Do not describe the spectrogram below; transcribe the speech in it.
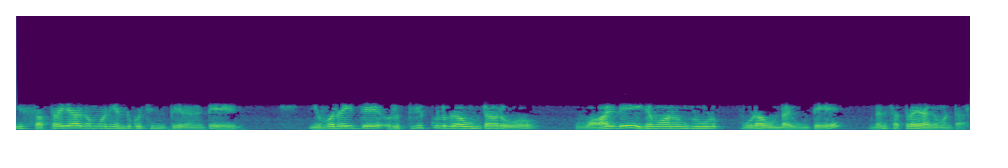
ఈ సత్రయాగము అని ఎందుకు వచ్చింది పేరు అంటే ఎవరైతే ఋత్విక్కులుగా ఉంటారో వాళ్ళే యజమానులు కూడా ఉండాలి ఉంటే దాన్ని సత్రయాగం అంటారు.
